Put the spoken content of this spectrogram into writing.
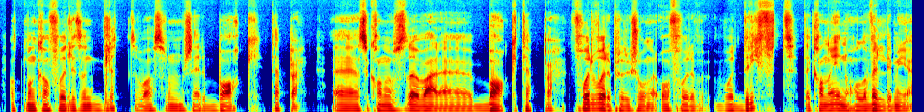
at man kan få et litt sånn gløtt hva som skjer bak teppet. Eh, så kan også det være bakteppet for våre produksjoner og for vår drift. Det kan jo inneholde veldig mye.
